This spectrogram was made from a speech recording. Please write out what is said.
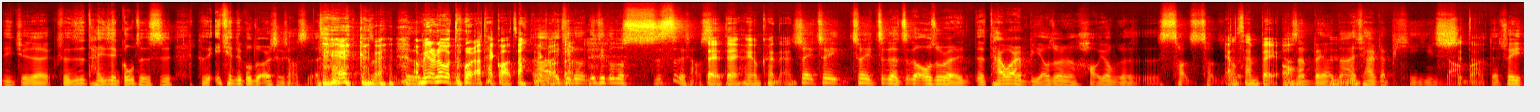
你觉得可能是台积电工程师，可能一天就工作二十个小时？对，可能、没有那么多了，太夸张了。一天工一天工作十四个小时？对对，很有可能。所以所以所以这个这个欧洲人，呃，台湾人比欧洲人好用的超超两三倍哦，两三倍哦，那、嗯、而且还比较便宜，你知道吗？对，所以。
